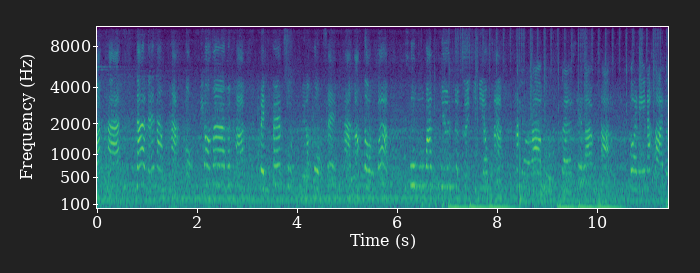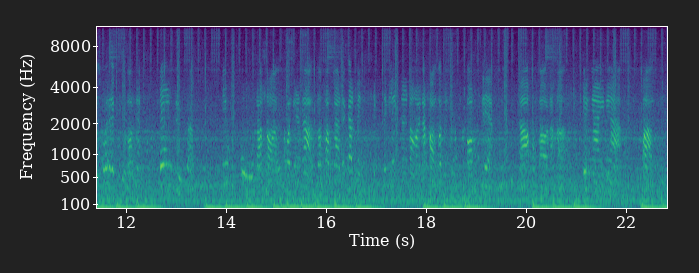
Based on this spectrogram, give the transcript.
นะคะน่าแนะนำค่ะของพี่ออร่านะคะ เป็นแป้งสูตรเนื้อโปร่งแสงค่ะ รับรองว่าคุมมันยืนหนึ่งเลยทีเดียวค่ะเจอราบูสเตอร์เซรั่มค่ะ ตัวนี้นะคะจะช่วยให้ผิวเราเนี่ยเด้งดึงแบบนิ่มฟูนะคะตัวนี้น่ะจะทำงานด้วยกันเป็นเข็มเล็กๆน้อยๆนะคะ ก็จะช่วยซ่อมแซมผิวหน้าของเรานะคะ ยังไงเนี่ยฝากติด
